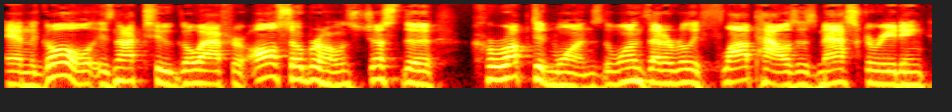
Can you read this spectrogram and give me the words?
and the goal is not to go after all sober homes, just the corrupted ones, the ones that are really flop houses masquerading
